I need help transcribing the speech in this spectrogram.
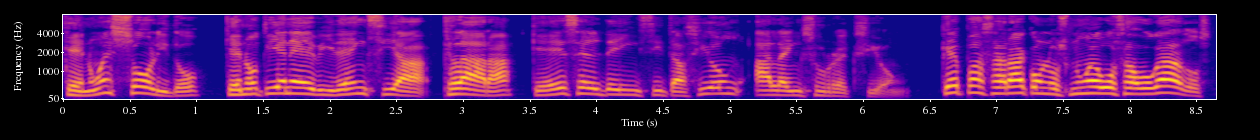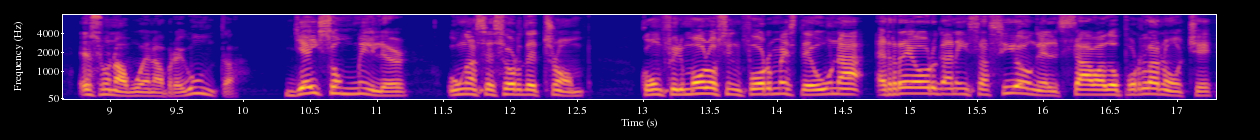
que no es sólido, que no tiene evidencia clara, que es el de incitación a la insurrección. ¿Qué pasará con los nuevos abogados? Es una buena pregunta. Jason Miller, un asesor de Trump, confirmó los informes de una reorganización el sábado por la noche,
